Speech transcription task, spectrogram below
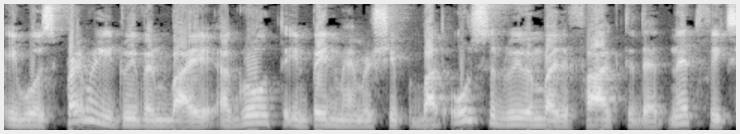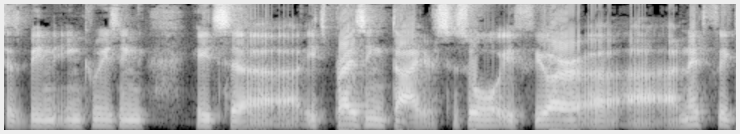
it was primarily driven by a growth in paid membership, but also driven by the fact that Netflix has been increasing its its pricing tiers. So if you are a Netflix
